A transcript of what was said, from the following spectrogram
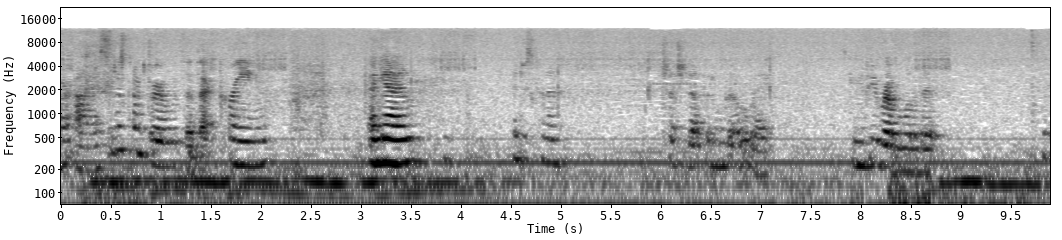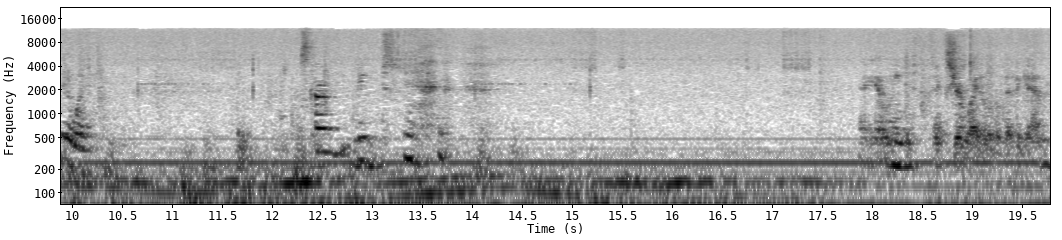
our eyes. So just come through with the, that cream again, and just kind of touch it up and go away. Even if you rub a little bit. Look it away. Scarlet leaves. there you go. We need to fix your white a little bit again.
